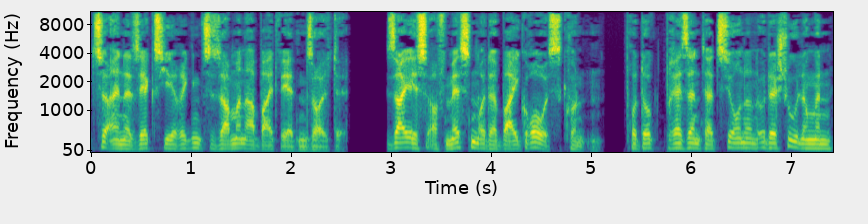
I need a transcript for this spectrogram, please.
zu einer sechsjährigen Zusammenarbeit werden sollte. Sei es auf Messen oder bei Großkunden, Produktpräsentationen oder Schulungen,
